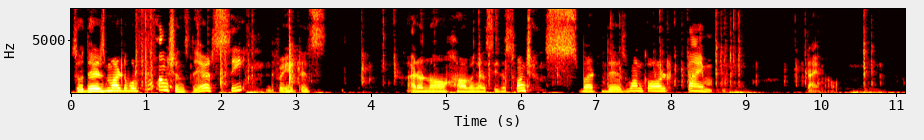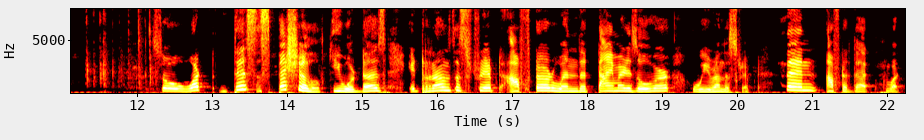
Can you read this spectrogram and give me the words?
so there's multiple functions there. See if i hit this i don't know how i'm gonna see these functions but there's one called time timeout so what this special keyword does it runs the script after when the timer is over we run the script. Then after that what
